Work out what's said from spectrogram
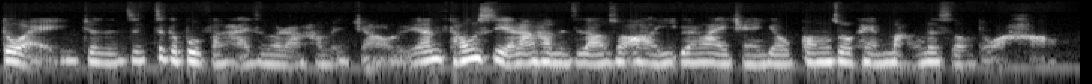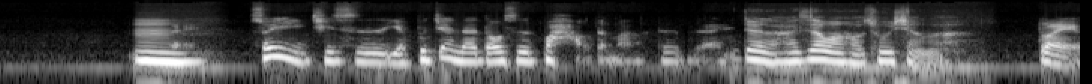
对，就是这这个部分还是会让他们焦虑。然后同时也让他们知道说，哦，原来以前有工作可以忙的时候多好。嗯，对，所以其实也不见得都是不好的嘛，对不对？对了，还是要往好处想啊。对，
